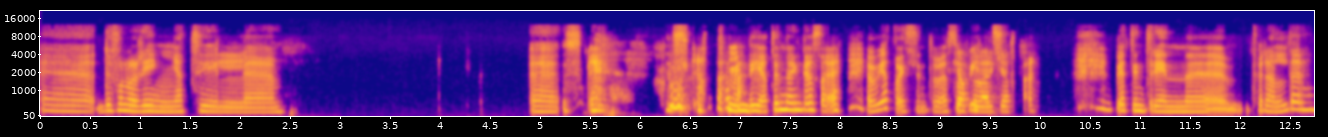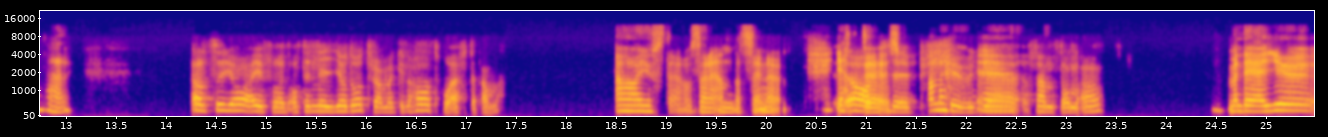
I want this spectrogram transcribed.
Eh, du får nog ringa till eh, eh, Skattemyndigheten tänkte jag säga. Jag vet faktiskt inte vad jag Skatteverket. Vet inte din eh, förälder det här? Alltså jag är ju född 89 och då tror jag man kunde ha två efternamn. Ja, just det. Och så har det ändrat sig nu. Ja, typ 2015. Ja. Men det är ju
